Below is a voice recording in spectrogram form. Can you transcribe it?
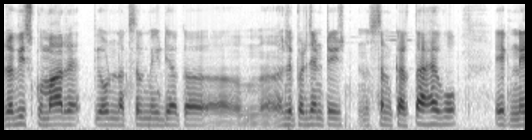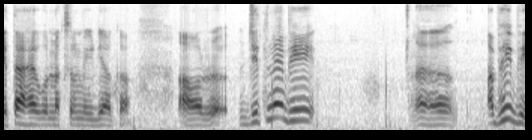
रवीश कुमार है, प्योर नक्सल मीडिया का रिप्रेजेंटेशन करता है वो, एक नेता है वो नक्सल मीडिया का। और जितने भी अभी भी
